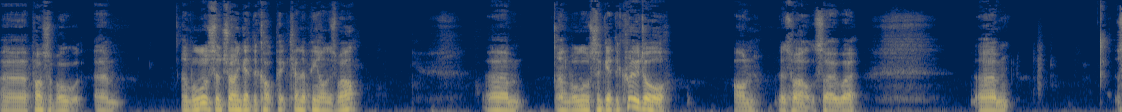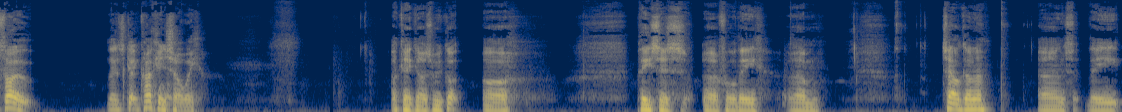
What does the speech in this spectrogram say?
uh, possible, um, and we'll also try and get the cockpit canopy on as well. Um, and we'll also get the crew door on as well. So, uh, um, so let's get cracking, shall we? Okay, guys, we've got our pieces uh, for the um, tail gunner and the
